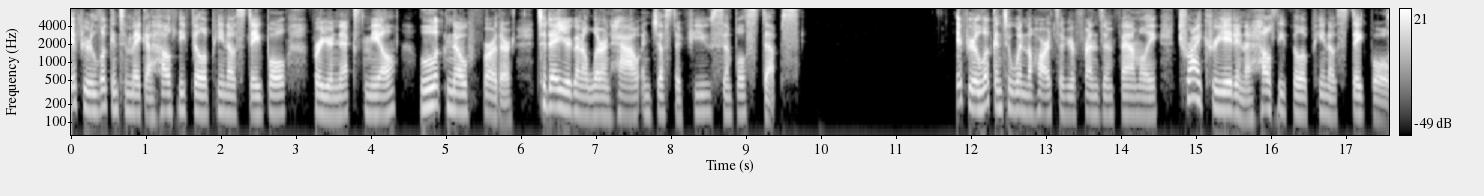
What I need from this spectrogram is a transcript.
If you're looking to make a healthy Filipino staple for your next meal, look no further. Today you're going to learn how in just a few simple steps. If you're looking to win the hearts of your friends and family, try creating a healthy Filipino steak bowl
